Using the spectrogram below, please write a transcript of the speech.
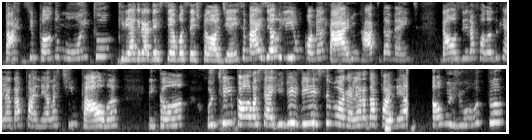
participando muito. Queria agradecer a vocês pela audiência, mas eu li um comentário rapidamente da Alzira falando que ela é da panela Tim Paula. Então, o Tim Paula segue vivíssimo, a galera da panela. Tamo junto.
